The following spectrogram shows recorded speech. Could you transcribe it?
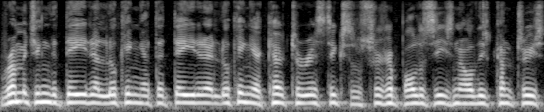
rummaging the data, looking at the data, looking at characteristics of social policies in all these countries,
